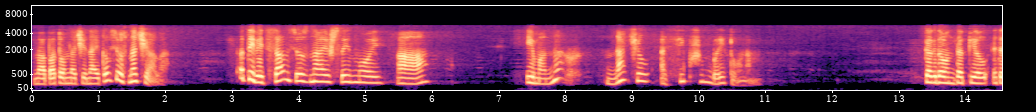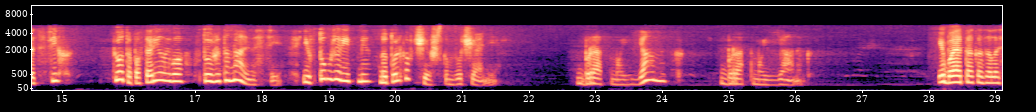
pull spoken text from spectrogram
Ну, а потом начинай-ка все сначала. А ты ведь сам все знаешь, сын мой, а? И монах начал осипшим баритоном. Когда он допел этот стих, Петр повторил его в той же тональности и в том же ритме, но только в чешском звучании. «Брат мой Янок, брат мой Янок». Ибо это оказалась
